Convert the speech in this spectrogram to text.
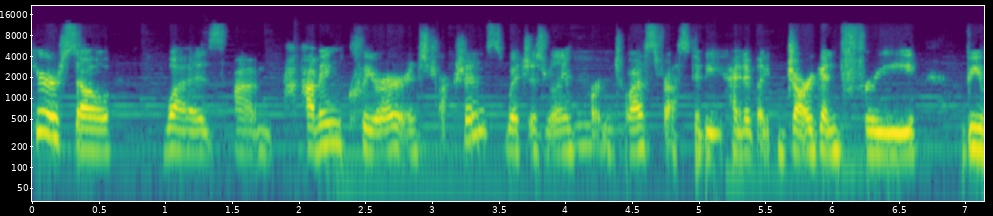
year or so was um, having clearer instructions, which is really important to us for us to be kind of like jargon free be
